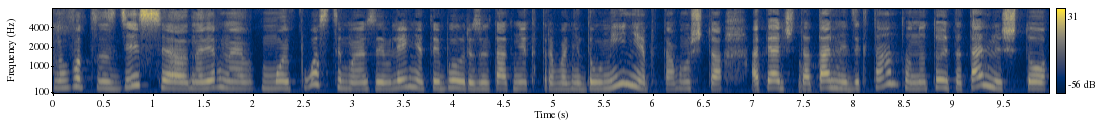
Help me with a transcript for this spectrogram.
Ну вот здесь, э, наверное, мой пост и мое заявление, это и был результат некоторого недоумения, потому что, опять же, тотальный диктант, он на то и тотальный, что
